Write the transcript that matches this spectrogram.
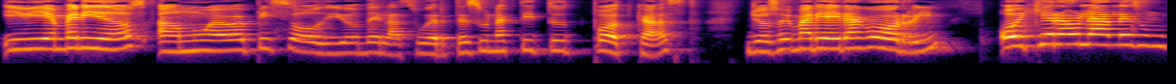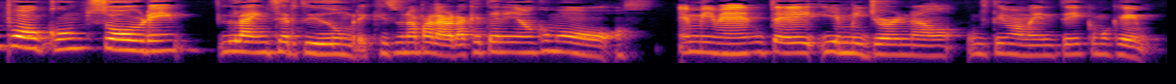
y bienvenidos a un nuevo episodio de La Suerte es una actitud podcast. Yo soy María Iragorri. Hoy quiero hablarles un poco sobre la incertidumbre, que es una palabra que he tenido como en mi mente y en mi journal últimamente, como que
